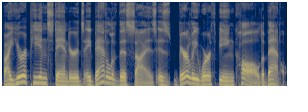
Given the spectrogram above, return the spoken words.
by European standards, a battle of this size is barely worth being called a battle.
